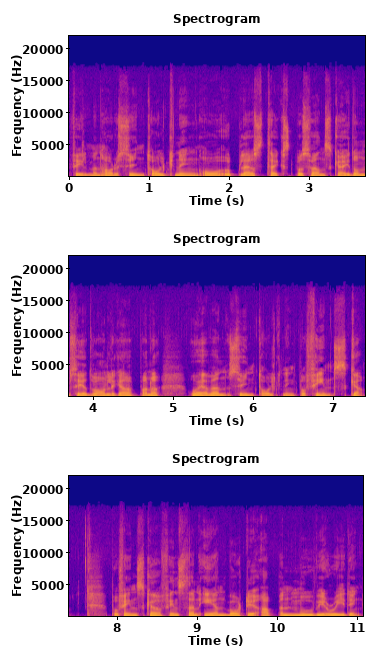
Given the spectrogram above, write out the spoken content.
Filmen har syntolkning och uppläst text på svenska i de sedvanliga apparna och även syntolkning på finska. På finska finns den enbart i appen Movie Reading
